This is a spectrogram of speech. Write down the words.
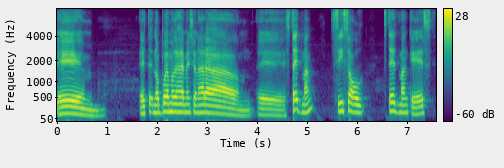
Eh, este, no podemos dejar de mencionar a eh, Stedman, Cecil Stedman, que es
